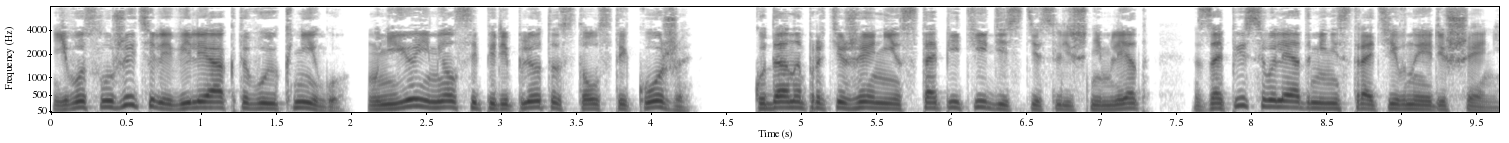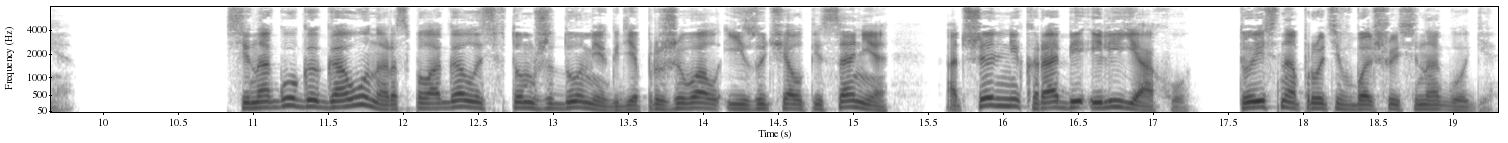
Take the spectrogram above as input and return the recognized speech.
Его служители вели актовую книгу, у нее имелся переплет из толстой кожи, куда на протяжении 150 с лишним лет записывали административные решения. Синагога Гаона располагалась в том же доме, где проживал и изучал Писание отшельник Раби Ильяху, то есть напротив Большой синагоги.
